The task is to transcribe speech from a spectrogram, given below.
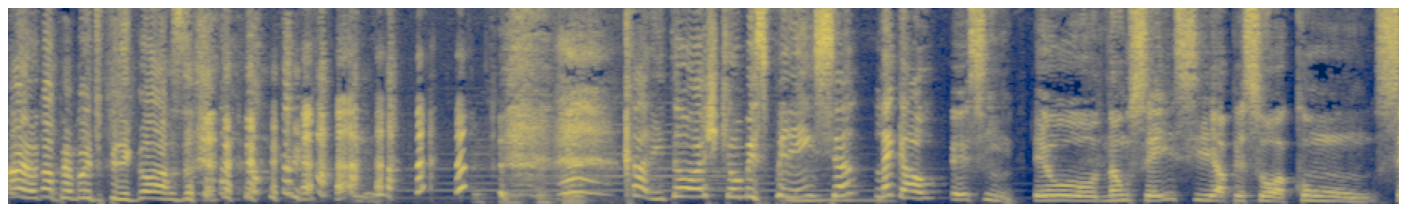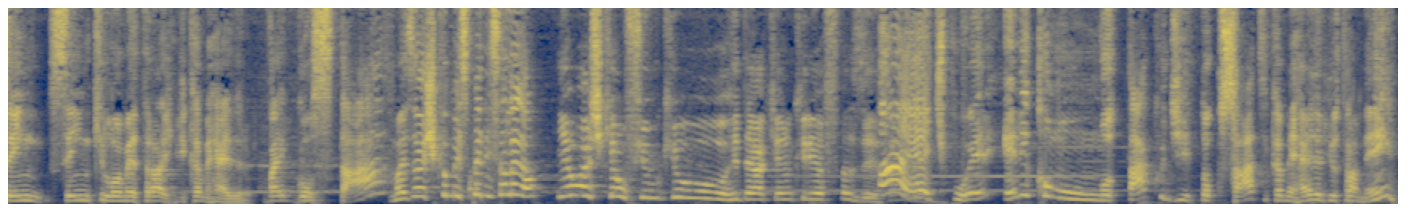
A Europa é muito perigosa. Cara, então eu acho que é uma experiência legal. Assim, eu não sei se a pessoa com 100, 100 quilometragem de Kamen Rider vai gostar, mas eu acho que é uma experiência legal. E eu acho que é o filme que o Hideaki não queria fazer. Ah, sabe? é, tipo, ele, ele como um otaku de Tokusatsu e Kamen Rider de Ultraman,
